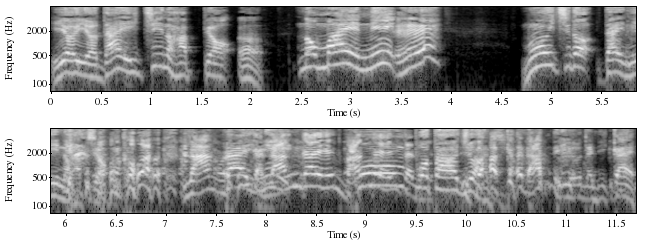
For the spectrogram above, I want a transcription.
い。いよいよ第1位の発表うん。の前に、え？もう一度第2位の発こ表。こは、欄、第二欄外編、番外編。コーンポタージュ味バカなんで言うんだ、2回。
